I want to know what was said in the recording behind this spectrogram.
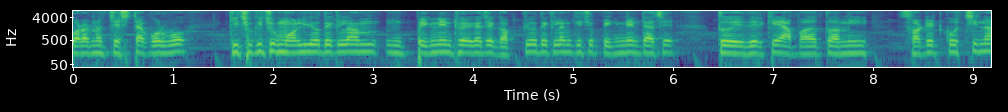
করানোর চেষ্টা করব। কিছু কিছু মলিও দেখলাম প্রেগনেন্ট হয়ে গেছে, গাপ্পিও দেখলাম, কিছু প্রেগনেন্ট আছে। তো এদেরকে আপাতত আমি শর্টেড করছি না।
